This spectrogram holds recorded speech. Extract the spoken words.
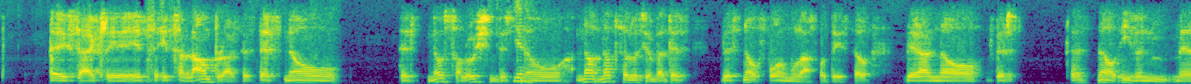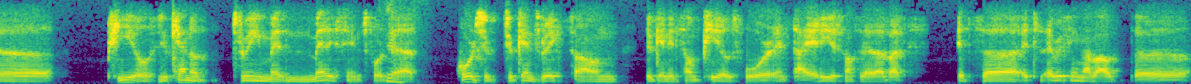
exactly. It's it's a long process. There's no there's no solution. There's Yeah. no not not solution, but there's there's no formula for this. So there are no there's there's no even uh, pills. You cannot drink medicines for Yeah. that. Of course, you you can drink some. You can eat some pills for anxiety or something like that. But it's uh, it's everything about uh,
